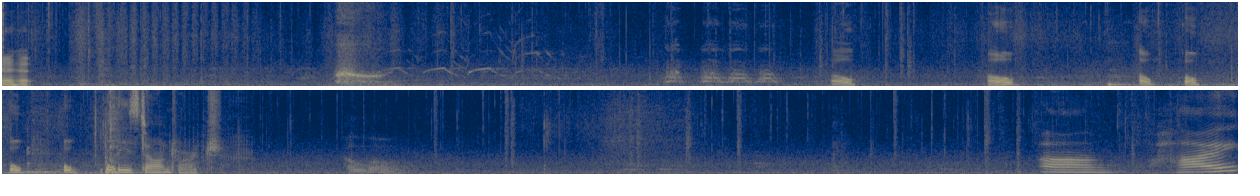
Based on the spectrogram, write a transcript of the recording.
Oh. Oh. Oh, oh, oh, oh, oh. Please don't, George. Hello? Um, hi?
